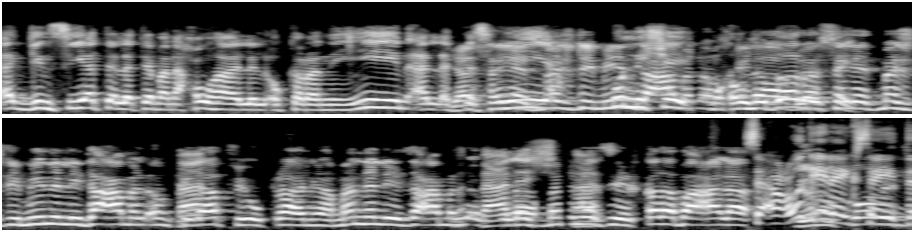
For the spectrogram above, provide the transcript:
الجنسيات التي منحوها للأوكرانيين التسليح يا سيد مجدي مين كل دعم شيء. الانقلاب؟ مضار يا سيد مجدي مين اللي دعم الانقلاب في أوكرانيا؟ من اللي دعم الانقلاب؟ من الذي قلب على سأعود إليك سيد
